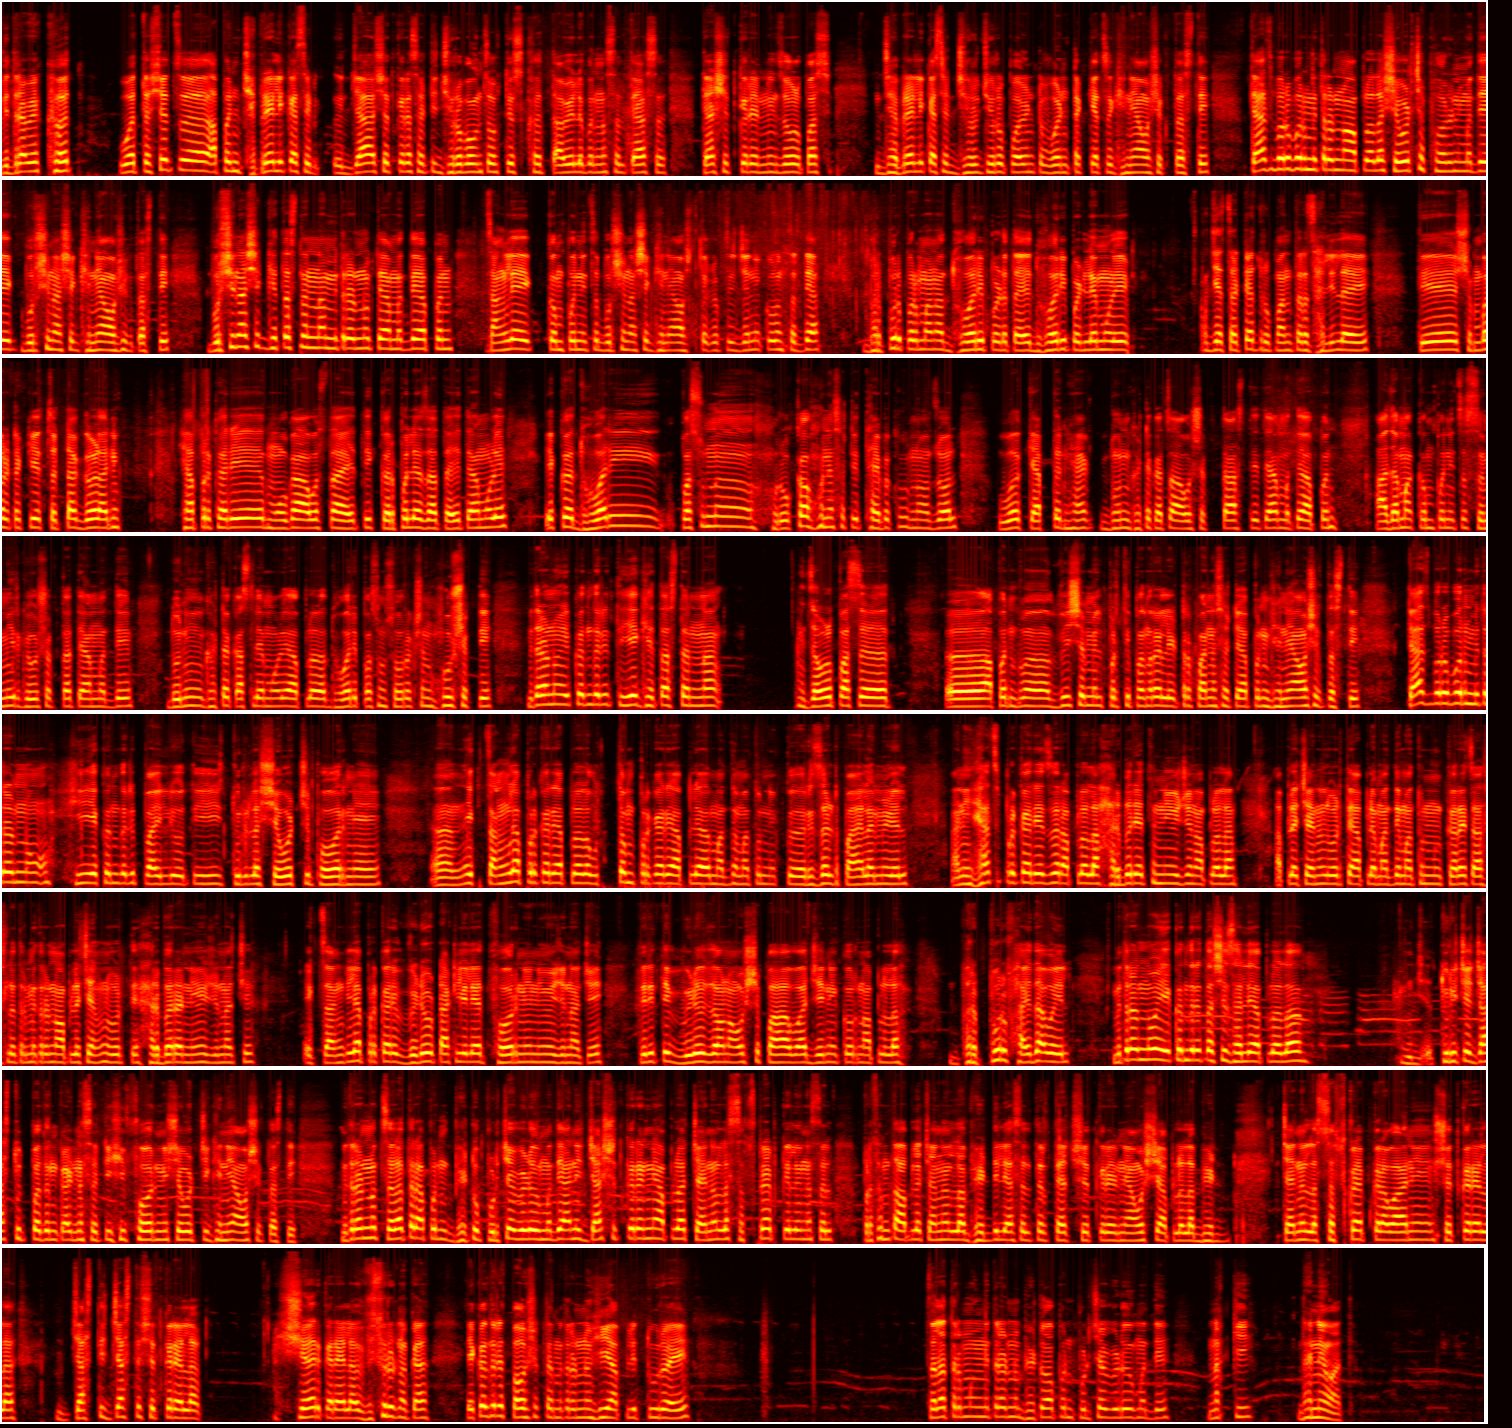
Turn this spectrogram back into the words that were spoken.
विद्राव्य खत. व तसेच आपण झेब्रॅलिक ॲसिड ज्या शेतकऱ्यासाठी झिरो बावन चौतीस खत अवेलेबल नसेल त्या स त्या शेतकऱ्यांनी जवळपास gibberellic acid zero zero point one टक्क्याचं घेणे आवश्यकता असते. त्याचबरोबर मित्रांनो आपल्याला शेवटच्या फवारणीमध्ये एक बुरशीनाशक घेणे आवश्यकता असते. बुरशीनाशक घेत असताना मित्रांनो त्यामध्ये आपण चांगल्या एक कंपनीचं बुरशीनाशक घेणे आवश्यक असते. जेणेकरून सध्या भरपूर प्रमाणात धुवारी पडत आहे. धुवारी पडल्यामुळे जे चट्ट्यात रूपांतर झालेलं आहे ते शंभर टक्के चट्टा गळ आणि ह्या प्रकारे मोगा अवस्था आहे ती करपल्या जात आहे. त्यामुळे एक धुवारीपासून रोका होण्यासाठी थायबेकोनॉझॉल व कॅप्टन ह्या दोन घटकाचा आवश्यकता असते. त्यामध्ये आपण आदामा कंपनीचं समीर घेऊ शकता. त्यामध्ये दोन्ही घटक असल्यामुळे आपल्याला धुवारीपासून संरक्षण होऊ शकते. मित्रांनो एकंदरीत हे घेत असताना जवळपास आपण वीस एम एल प्रति पंधरा लिटर पाण्यासाठी आपण घेणे आवश्यक असते. त्याचबरोबर मित्रांनो ही एकंदरीत पाहिली होती ही तुरीला शेवटची फवारणी आहे. एक चांगल्या प्रकारे आपल्याला उत्तम प्रकारे आपल्या माध्यमातून एक रिझल्ट पाहायला मिळेल. आणि ह्याच प्रकारे जर आपल्याला हरभऱ्याचं नियोजन आपल्याला आपल्या चॅनलवरती आपल्या माध्यमातून करायचं असलं तर मित्रांनो आपल्या चॅनलवरती हरभरा नियोजनाचे एक चांगल्या प्रकारे व्हिडिओ टाकलेले आहेत फवारणी नियोजनाचे. तरी ते व्हिडिओ जाऊन अवश्य पाहावा जेणेकरून आपल्याला भरपूर फायदा होईल. मित्रांनो एकंदरीत असे झाले आपल्याला तुरीचे जास्त उत्पादन काढण्यासाठी ही फवारणी शेवटची घेणे आवश्यक असते. मित्रांनो चला तर आपण भेटू पुढच्या व्हिडिओमध्ये आणि ज्या शेतकऱ्यांनी आपल्या चॅनलला सबस्क्राईब केले नसेल प्रथमतः आपल्या चॅनलला भेट दिली असेल तर त्याच शेतकऱ्यांनी अवश्य आपल्याला भेट चॅनलला सबस्क्राईब करावा आणि शेतकऱ्याला जास्तीत जास्त शेतकऱ्याला शेअर करायला विसरू नका. एकंदरीत पाहू शकता मित्रांनो ही आपली तूर आहे. चला तर मग मित्रांनो भेटू आपण पुढच्या व्हिडिओमध्ये. नक्की धन्यवाद.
